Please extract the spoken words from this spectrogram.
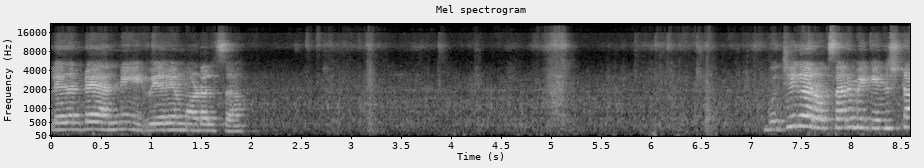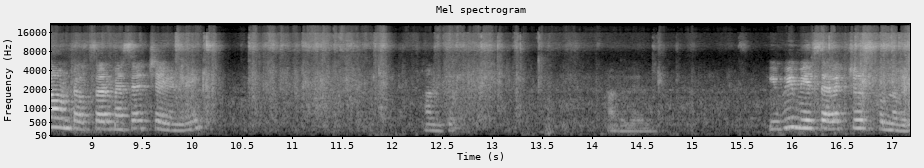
లేదంటే అన్నీ వేరే మోడల్సా బుజ్జి గారు ఒకసారి మీకు ఇన్స్టా ఉంటే ఒకసారి మెసేజ్ చేయండి. అంతే. అది లేదు. ఇవి మీరు సెలెక్ట్ చేసుకున్నవి.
